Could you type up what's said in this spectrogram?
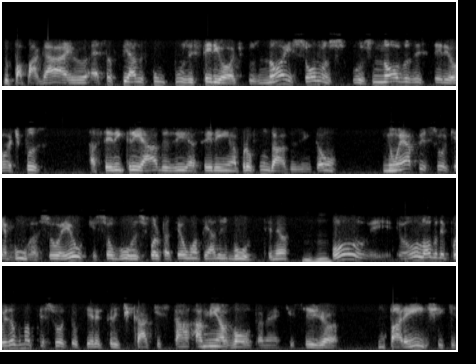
do papagaio, essas piadas com, com os estereótipos. Nós somos os novos estereótipos a serem criados e a serem aprofundados. Então, não é a pessoa que é burra, sou eu que sou burro, se for para ter alguma piada de burro, entendeu? Uhum. Ou, ou logo depois alguma pessoa que eu queira criticar que está à minha volta, né? Que seja um parente, que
